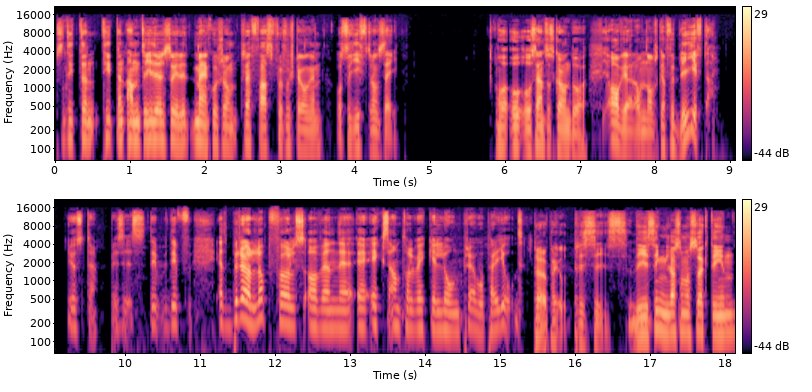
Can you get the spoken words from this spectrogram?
som titeln, titeln antyder, så är det människor som träffas för första gången och så gifter de sig. Och, och, och sen så ska de då avgöra om de ska förbli gifta. Just det, precis. Det, det, ett bröllop följs av en eh, x antal veckor lång prövoperiod. prövoperiod, precis. Det är singlar som har sökt in,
